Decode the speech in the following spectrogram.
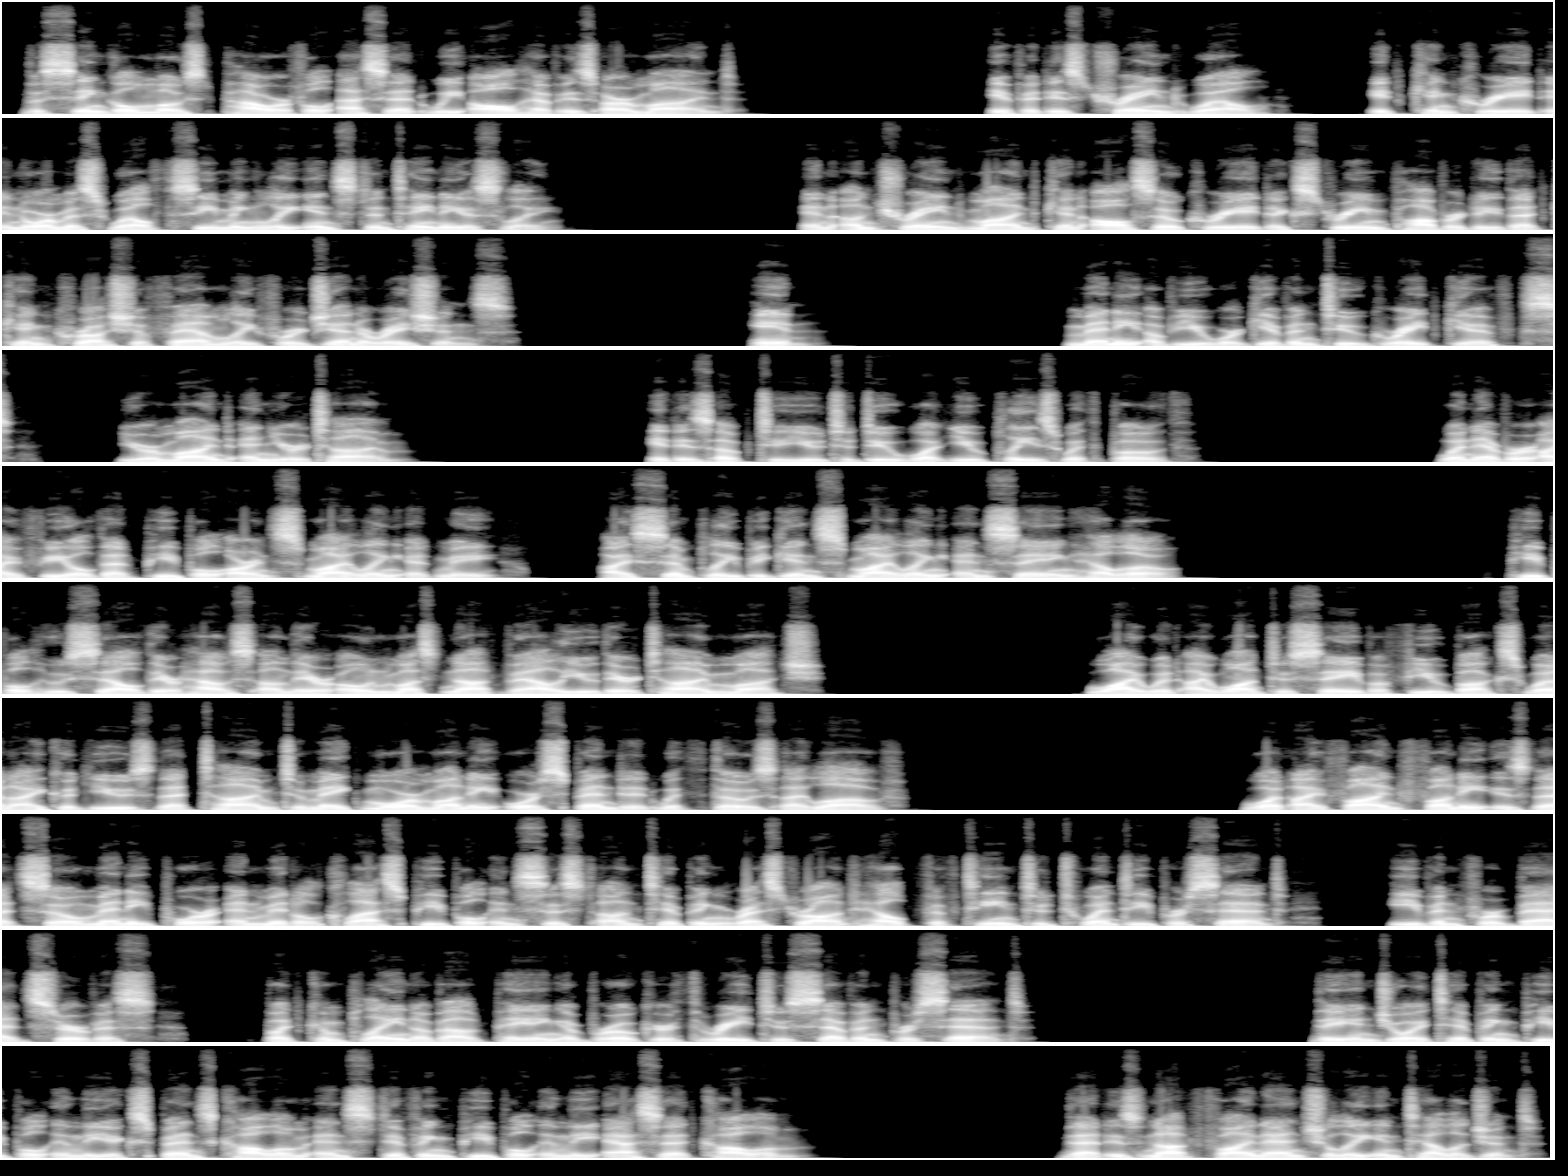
The single most powerful asset we all have is our mind. If it is trained well, it can create enormous wealth seemingly instantaneously. An untrained mind can also create extreme poverty that can crush a family for generations. In Many of you were given two great gifts, your mind and your time. It is up to you to do what you please with both. Whenever I feel that people aren't smiling at me, I simply begin smiling and saying hello. People who sell their house on their own must not value their time much. Why would I want to save a few bucks when I could use that time to make more money or spend it with those I love? What I find funny is that so many poor and middle class people insist on tipping restaurant help 15 to 20%, even for bad service, but complain about paying a broker 3 to 7%. They enjoy tipping people in the expense column and stiffing people in the asset column. That is not financially intelligent.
